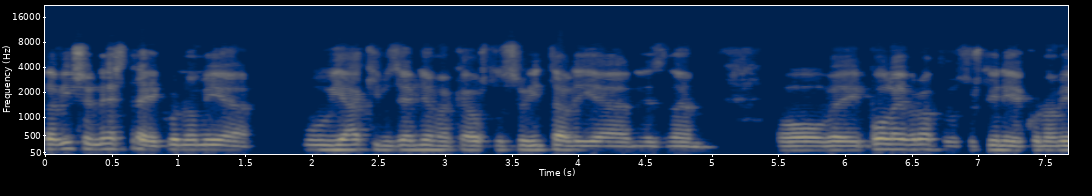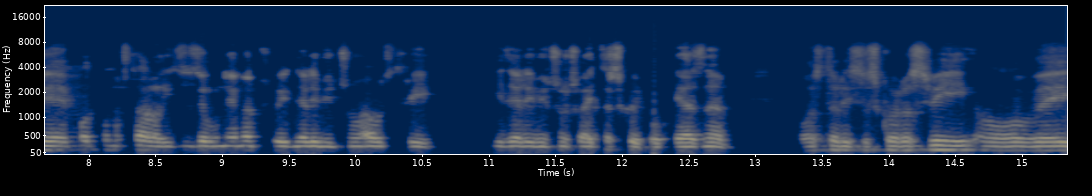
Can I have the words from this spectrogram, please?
da više nestaje ekonomija u jakim zemljama kao što su Italija, ne znam, ove, pola Evrope u suštini ekonomija je potpuno stala izuzev u Nemačkoj, delimično u Austriji i delimično u Švajcarskoj, koliko ja znam. Ostali su skoro svi ove,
